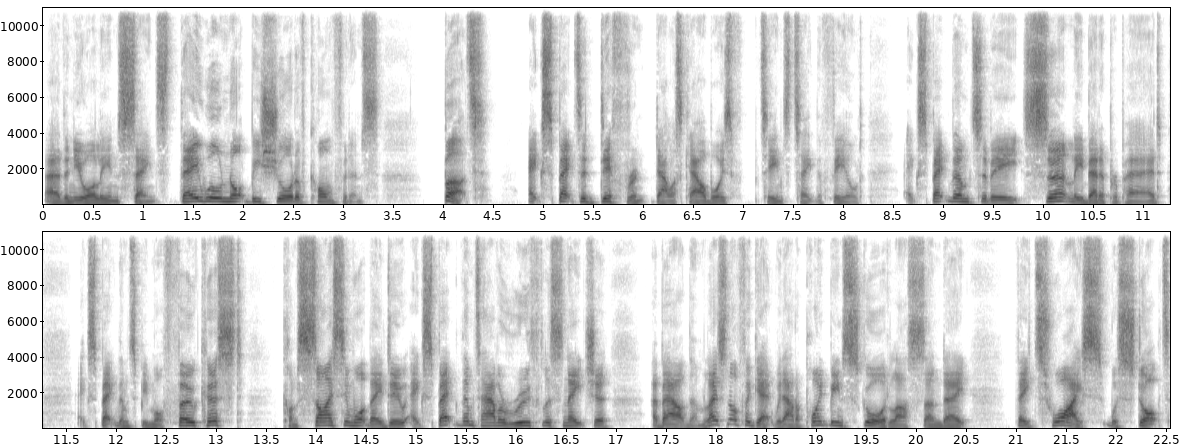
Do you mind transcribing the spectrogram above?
uh, the New Orleans Saints. They will not be short of confidence, but expect a different Dallas Cowboys team to take the field. Expect them to be certainly better prepared. Expect them to be more focused, concise in what they do. Expect them to have a ruthless nature about them. Let's not forget, without a point being scored last Sunday, they twice were stopped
